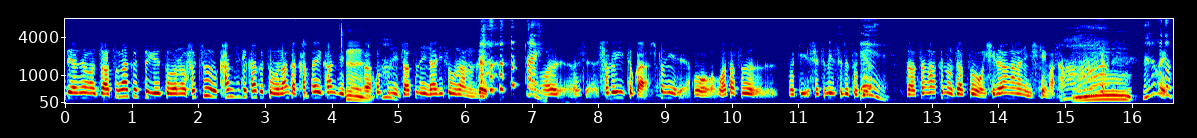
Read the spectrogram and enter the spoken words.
であの雑学というとあの普通漢字で書くとなんか硬い漢字というか、うん。本当に雑になりそうなので、はい。書類とか人にこう渡す時説明する時は、ええ雑学の雑をひらがなにしています。なるほど、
